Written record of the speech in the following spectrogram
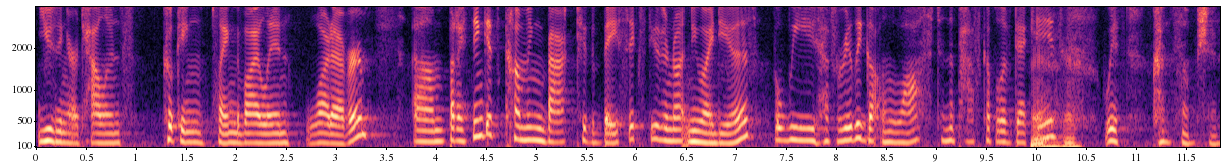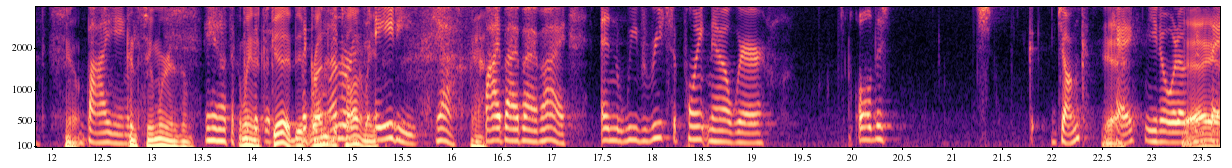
using our talents, cooking, playing the violin, whatever. Um, but I think it's coming back to the basics. These are not new ideas, but we have really gotten lost in the past couple of decades yeah. with consumption, Yeah. buying, Consumerism. you know, the, I mean, the- it's good. It the runs glamorous economies. 80s, yeah. Yeah. Buy, buy, buy, buy. And we've reached a point now where all this junk, Yeah. okay, you know what I was Yeah, going to say,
